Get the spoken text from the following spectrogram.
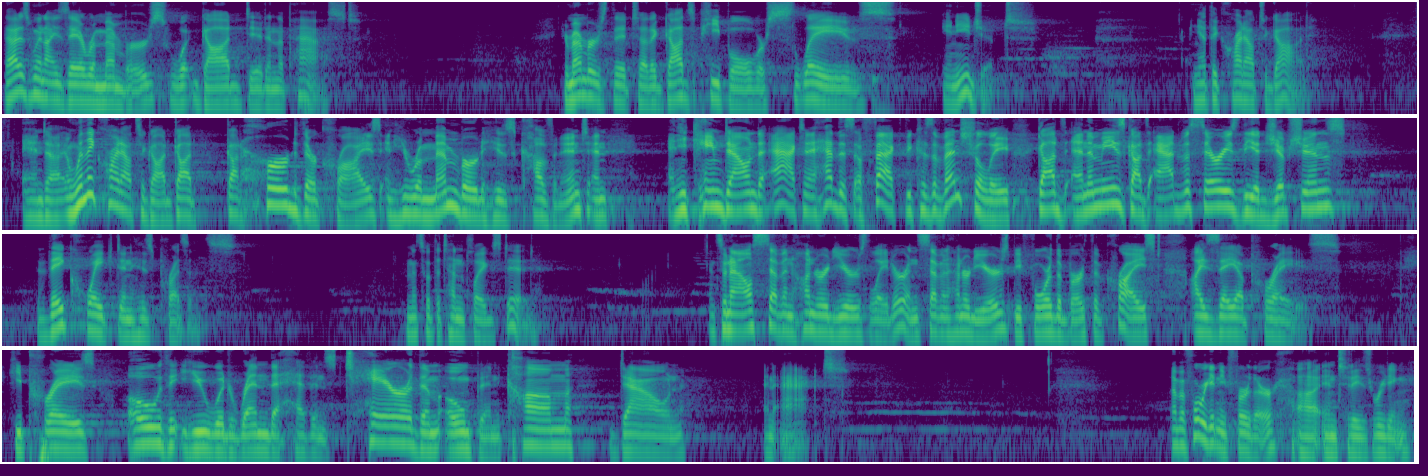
that is when Isaiah remembers what God did in the past. He remembers that, uh, that God's people were slaves in Egypt, and yet they cried out to God. And, uh, and when they cried out to God, God, God heard their cries and he remembered his covenant. And, and he came down to act. And it had this effect because eventually God's enemies, God's adversaries, the Egyptians, they quaked in his presence. And that's what the 10 plagues did. And so now, 700 years later, and 700 years before the birth of Christ, Isaiah prays. He prays, Oh, that you would rend the heavens, tear them open, come down and act. Now, before we get any further uh, in today's reading,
